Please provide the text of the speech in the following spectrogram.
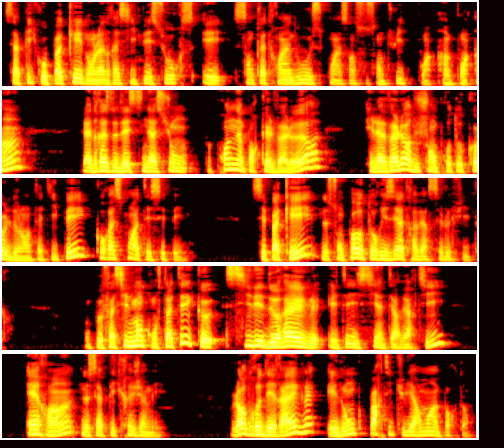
s'applique au paquet dont l'adresse IP source est 192.168.1.1. L'adresse de destination peut prendre n'importe quelle valeur, et la valeur du champ protocole de l'entête IP correspond à TCP. Ces paquets ne sont pas autorisés à traverser le filtre. On peut facilement constater que si les deux règles étaient ici interverties, R1 ne s'appliquerait jamais. L'ordre des règles est donc particulièrement important.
